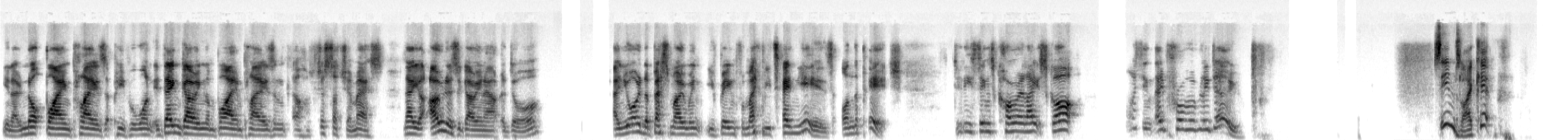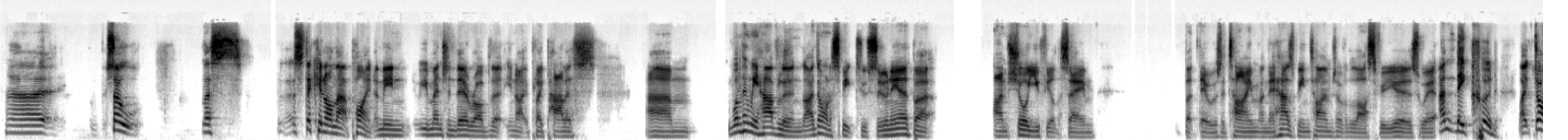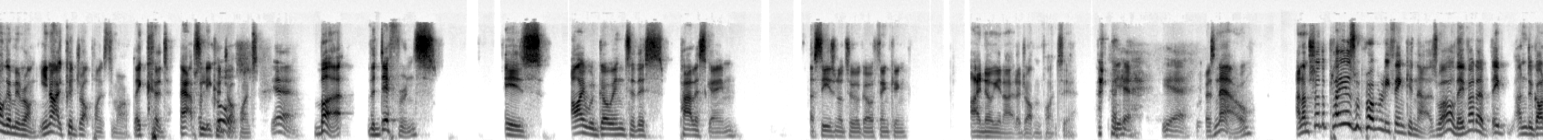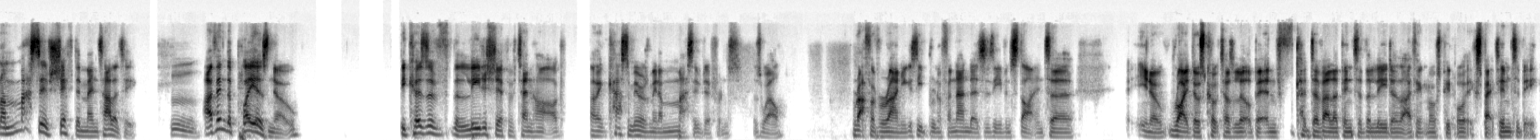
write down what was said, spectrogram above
you know, not buying players that people wanted, then going and buying players and oh, it's just such a mess. Now your owners are going out the door and you're in the best moment you've been for maybe 10 years on the pitch. Do these things correlate, Scott? I think they probably do. Seems like it. Uh, so let's sticking on that point. I mean, you mentioned there, Rob, that United play Palace. Um, one thing we have learned, I don't want to speak too soon here, but I'm sure you feel the same. But there was a time, and there has been times over the last few years where, and they could, like, don't get me wrong, United could drop points tomorrow. They could, absolutely could drop points. Yeah. But the difference is, I would go into this Palace game a season or two ago thinking, I know United are dropping points here. yeah, yeah. Whereas now, and I'm sure the players were probably thinking that as well. They've had a they've undergone a massive shift in mentality. Hmm. I think the players know because of the leadership of Ten Hag. I think Casemiro's made a massive difference as well. Rafa Varane, you can see Bruno Fernandes is even starting to, you know, ride those coattails a little bit and f- develop into the leader that I think most people expect him to be.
